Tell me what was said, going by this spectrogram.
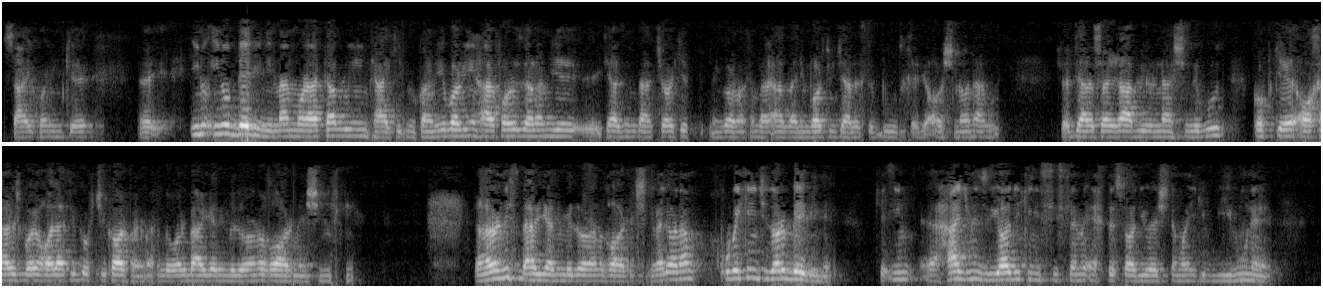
سعی کنیم که اینو اینو ببینیم. من مرتب روی این تاکید می‌کنم. یه بار این حرفا رو زدم یکی از این بچه‌ها که انگار مثلا برای اولین بار تو جلسه بود خیلی آشنا نبود. شاید جلسه قبلی رو نشینده بود. گفت که آخرش با یه حالتی گفت چیکار کنیم؟ مثلا دوباره برگردیم به دوران غار نشینی قرار نیست برگردیم به دوران نشینی ولی آدم خوبه که این چیزا رو ببینه که این حجم زیادی که این سیستم اقتصادی و اجتماعی که بیرون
